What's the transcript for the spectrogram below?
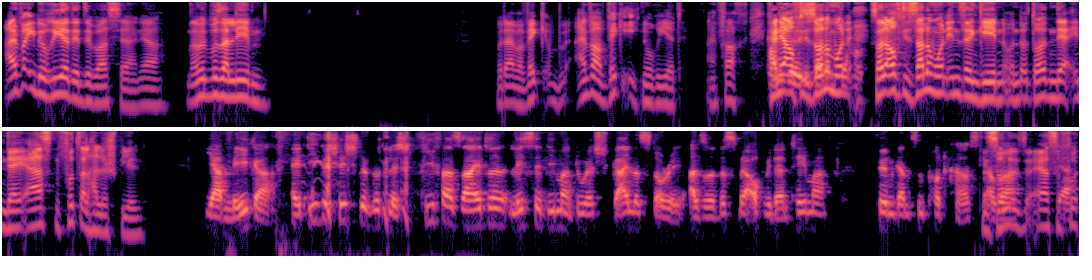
Einfach ignoriert den Sebastian, ja. Damit muss er leben. Wird einfach weg, einfach wegignoriert. Einfach. Kann ja auf die Solomon, soll auf die Salomon-Inseln gehen und dort in der, in der ersten Futsalhalle spielen. Ja, mega. Ey, die Geschichte wirklich. FIFA-Seite, lese die mal durch. Geile Story. Also, das wäre auch wieder ein Thema für den ganzen Podcast. Die aber, erste ja.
